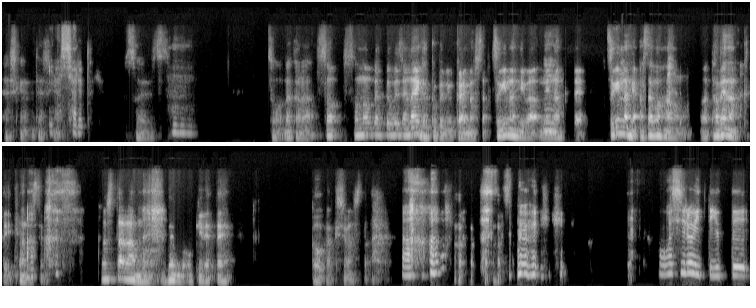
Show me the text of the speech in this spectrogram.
確かに確かにいらっしゃるという。そうです。そう、だからそ、その学部じゃない学部に受かりました。次の日は寝なくて、うん、次の日朝ごはんは食べなくて行ったんですよ。そしたらもう全部起きれて合格しました。面白いって言って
